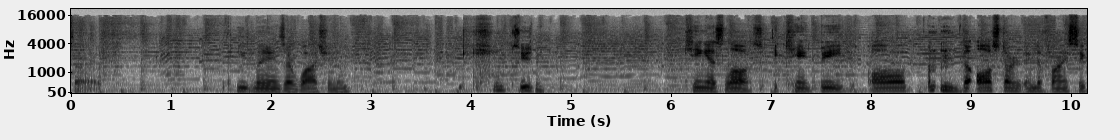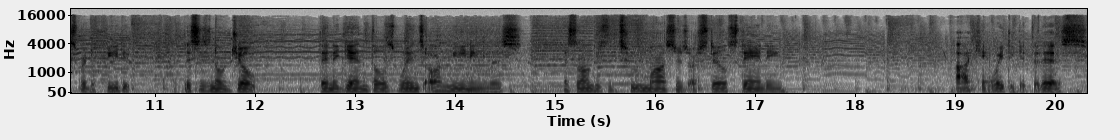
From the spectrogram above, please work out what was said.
So these lands are watching him. Excuse me. King has lost. It can't be. All the All-Stars and the Flying Six were defeated. This is no joke. Then again, those wins are meaningless. As long as the two monsters are still standing. I can't wait to get to this.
